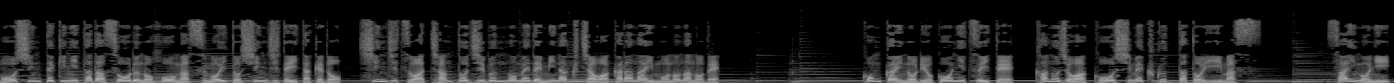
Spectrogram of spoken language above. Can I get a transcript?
盲信的にただソウルの方がすごいと信じていたけど、真実はちゃんと自分の目で見なくちゃわからないものなので。今回の旅行について、彼女はこう締めくくったと言います。最後に、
